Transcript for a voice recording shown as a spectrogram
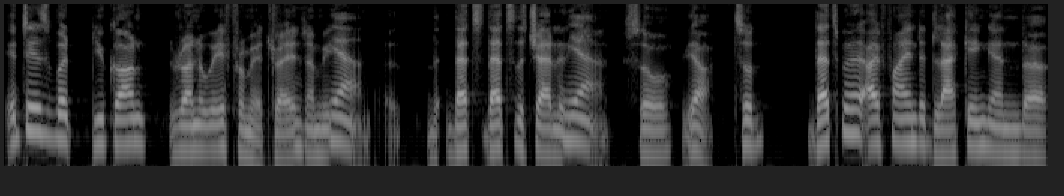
It is, but you can't run away from it, right? I mean, Yeah. uh, th- that's that's the challenge. Yeah. So yeah, so that's where I find it lacking, and uh,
